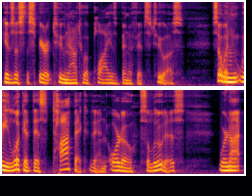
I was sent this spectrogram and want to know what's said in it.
gives us the Spirit too now to apply his benefits to us. So when we look at this topic, then, Ordo Salutis, we're not,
